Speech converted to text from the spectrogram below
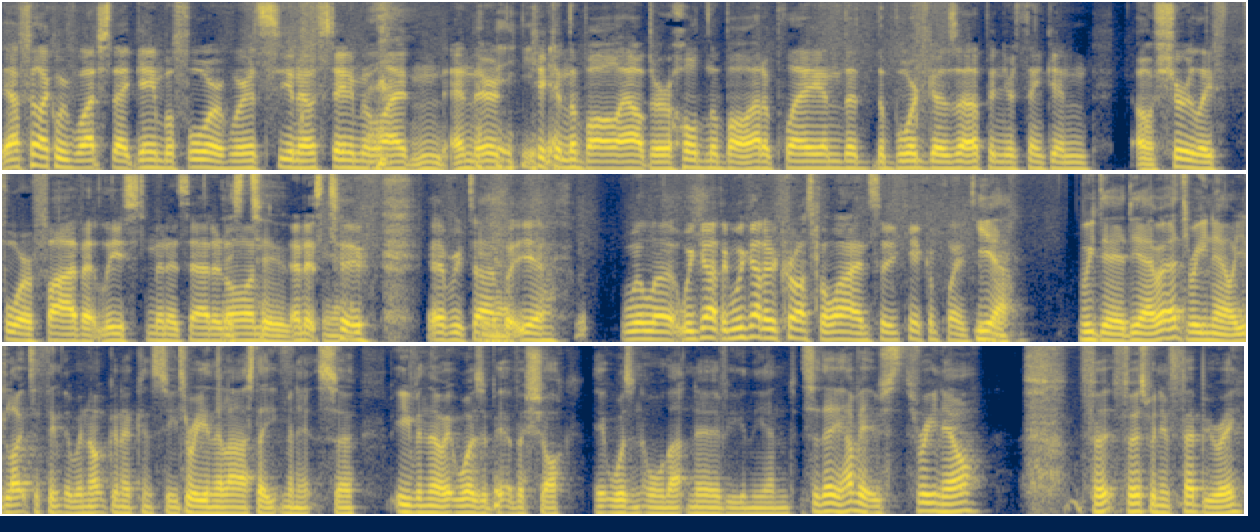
Yeah, I feel like we've watched that game before where it's, you know, Stadium of Light and, and they're yeah. kicking the ball out, they're holding the ball out of play, and the, the board goes up, and you're thinking, oh, surely four or five at least minutes added it's on. Two. And it's yeah. two every time. Yeah. But yeah, we'll, uh, we, got, we got it across the line, so you can't complain too Yeah. much. We did, yeah. We're at 3 0. You'd like to think that we're not going to concede three in the last eight minutes. So even though it was a bit of a shock, it wasn't all that nervy in the end. So there you have it. It was 3 0. First win in February,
